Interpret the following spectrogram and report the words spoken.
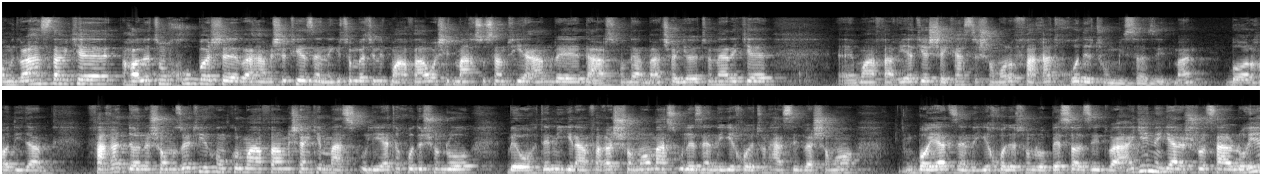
امیدوار هستم که حالتون خوب باشه و همیشه توی زندگیتون بتونید موفق باشید مخصوصا توی امر درس خوندن. بچه یادتون نره که موفقیت یا شکست شما رو فقط خودتون می‌سازید. من بارها دیدم فقط دانش آموزای توی کنکور موفق میشن که مسئولیت خودشون رو به عهده می‌گیرن. فقط شما مسئول زندگی خودتون هستید و شما باید زندگی خودتون رو بسازید و اگه نگرش رو سرلوحه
